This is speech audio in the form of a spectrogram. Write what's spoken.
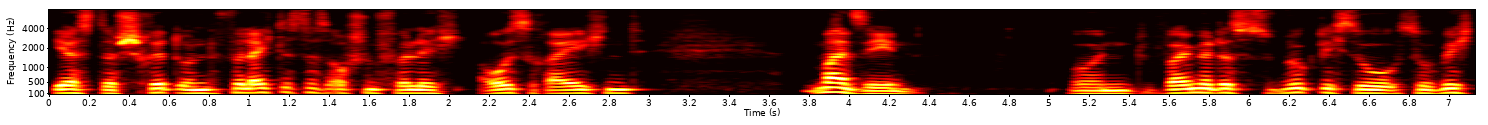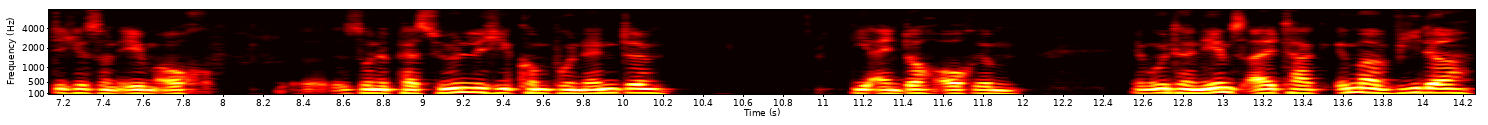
erster Schritt und vielleicht ist das auch schon völlig ausreichend. Mal sehen. Und weil mir das wirklich so, so wichtig ist und eben auch äh, so eine persönliche Komponente, die einen doch auch im, im Unternehmensalltag immer wieder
